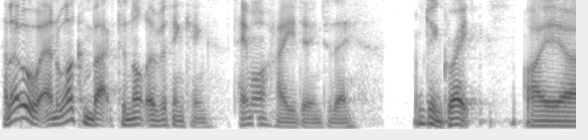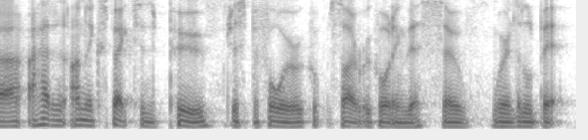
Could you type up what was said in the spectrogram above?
Hello, and welcome back to Not Overthinking. Taimur, how are you doing today? I'm doing great. I uh, I had an unexpected poo just before we rec- started recording this, so we're a little bit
